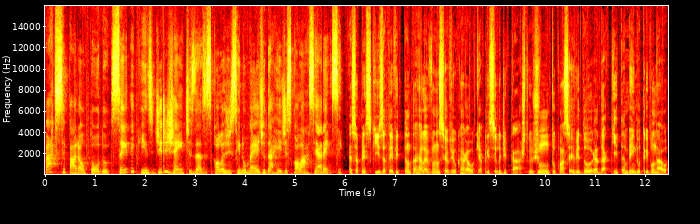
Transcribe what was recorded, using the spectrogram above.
Participaram ao todo 115 dirigentes das escolas de ensino médio da rede escolar cearense. Essa pesquisa teve tanta relevância, viu, Carol, que a Priscila de de Castro, junto com a servidora daqui também do tribunal,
